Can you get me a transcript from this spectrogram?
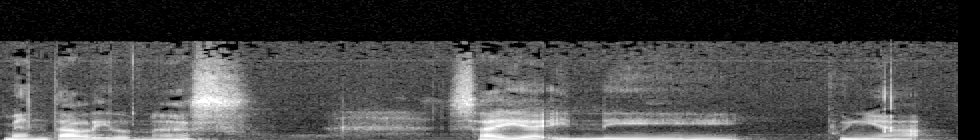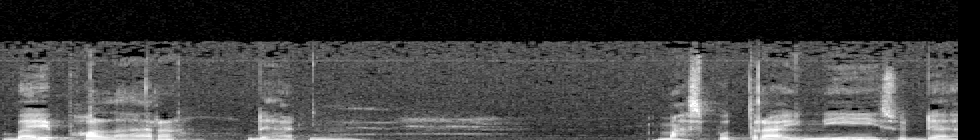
mental illness. Saya ini punya bipolar dan Mas Putra ini sudah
